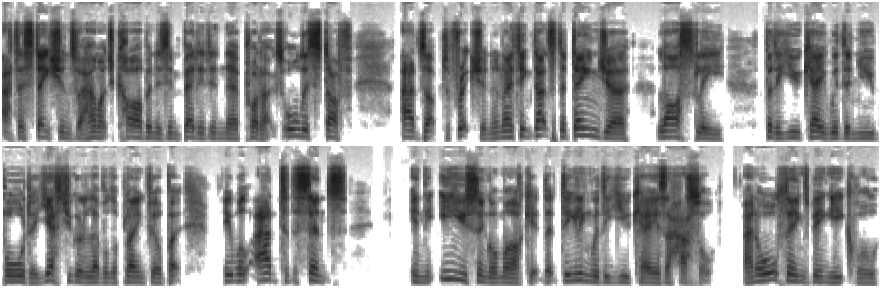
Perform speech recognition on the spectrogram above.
attestations for how much carbon is embedded in their products. All this stuff adds up to friction. And I think that's the danger, lastly, for the UK with the new border. Yes, you've got to level the playing field, but it will add to the sense in the EU single market that dealing with the UK is a hassle. And all things being equal,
